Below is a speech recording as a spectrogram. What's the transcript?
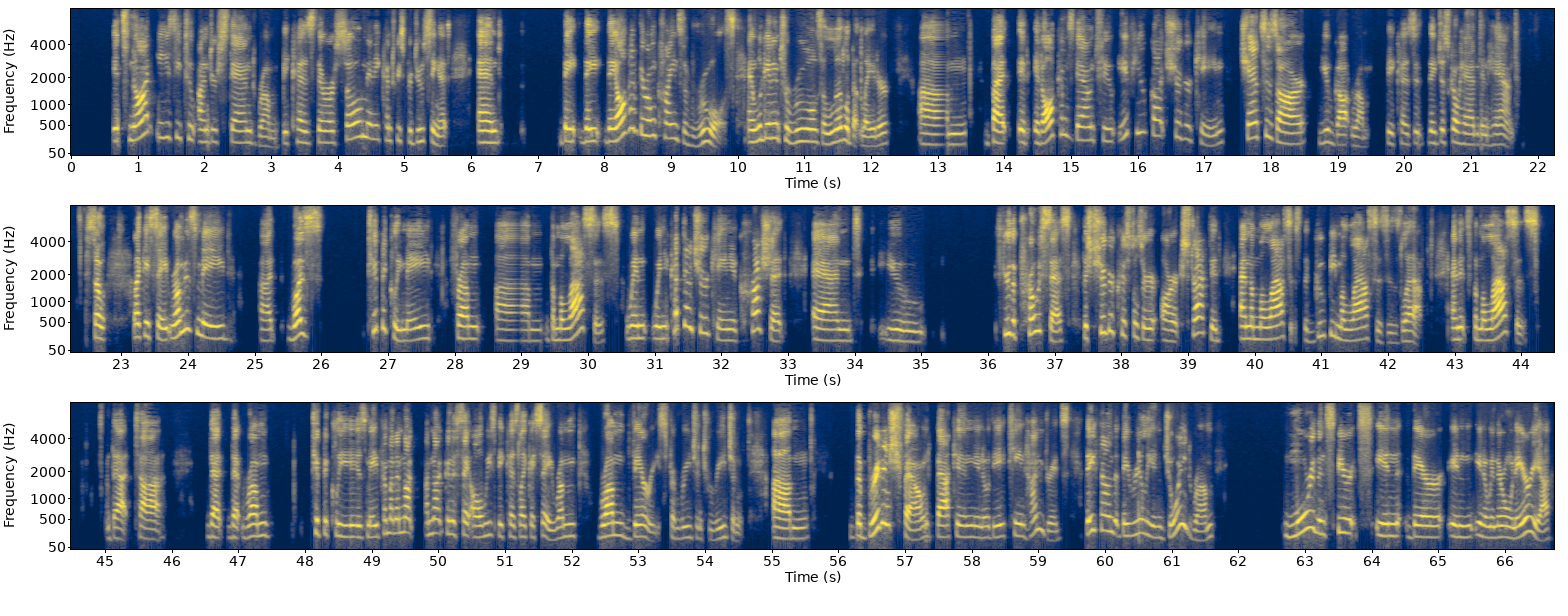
it's not easy to understand rum because there are so many countries producing it and they they they all have their own kinds of rules. And we'll get into rules a little bit later. Um, but it, it all comes down to if you've got sugar cane chances are you've got rum because it, they just go hand in hand so like i say rum is made uh, was typically made from um, the molasses, when, when you cut down sugar cane, you crush it and you, through the process, the sugar crystals are, are extracted and the molasses, the goopy molasses is left. And it's the molasses that, uh, that, that rum typically is made from and i'm not i'm not going to say always because like i say rum rum varies from region to region. Um, the British found back in you know the 1800s, they found that they really enjoyed rum more than spirits in their in you know in their own area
